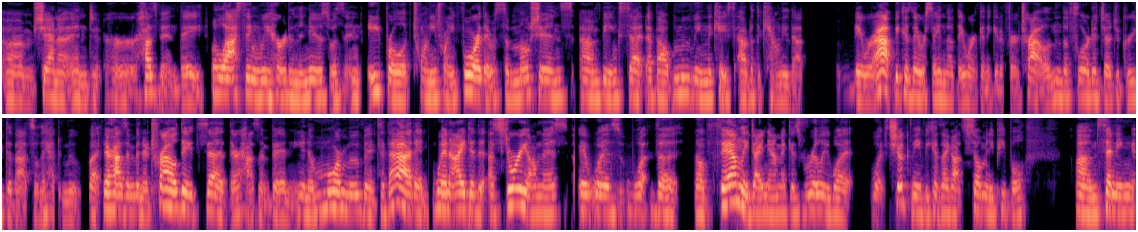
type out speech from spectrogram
um, Shanna and her husband. They the last thing we heard in the news was in April of 2024 there was some motions um, being set about moving the case out of the county that they were at because they were saying that they weren't going to get a fair trial and the Florida judge agreed to that so they had to move but there hasn't been a trial date set there hasn't been you know more movement to that and when I did a story on this it was what the the family dynamic is really what what shook me because I got so many people um, sending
